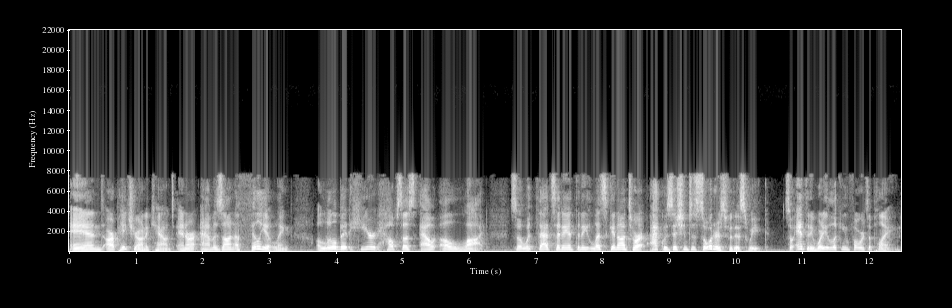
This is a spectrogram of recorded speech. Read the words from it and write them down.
And our Patreon account and our Amazon affiliate link a little bit here helps us out a lot. So with that said, Anthony, let's get on to our acquisition disorders for this week. So Anthony, what are you looking forward to playing?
